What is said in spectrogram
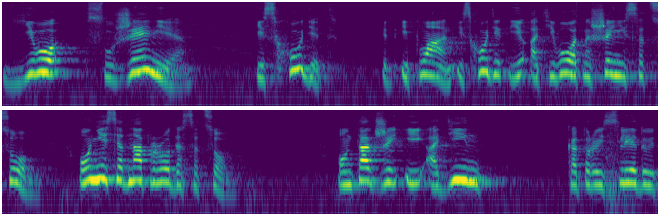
Его служение исходит, и план исходит от его отношений с Отцом. Он есть одна природа с Отцом. Он также и один, который следует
